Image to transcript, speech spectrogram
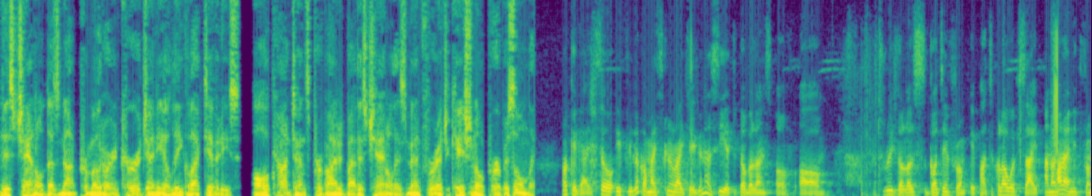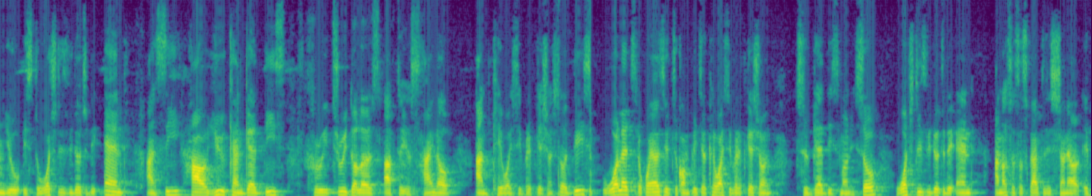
This channel does not promote or encourage any illegal activities. All contents provided by this channel is meant for educational purpose only. Okay guys, so if you look at my screen right here, you're gonna see a total balance of um three dollars gotten from a particular website and all I need from you is to watch this video to the end and see how you can get these free three dollars after you sign up and KYC verification. So this wallet requires you to complete your KYC verification to get this money. So watch this video to the end and also subscribe to this channel if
